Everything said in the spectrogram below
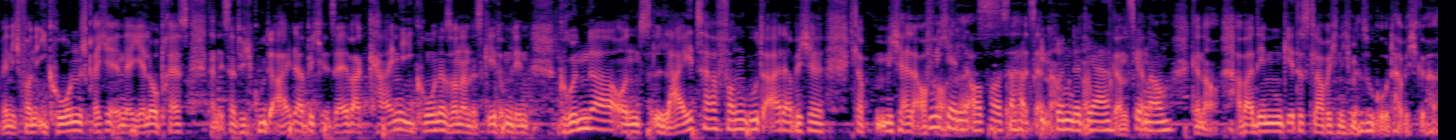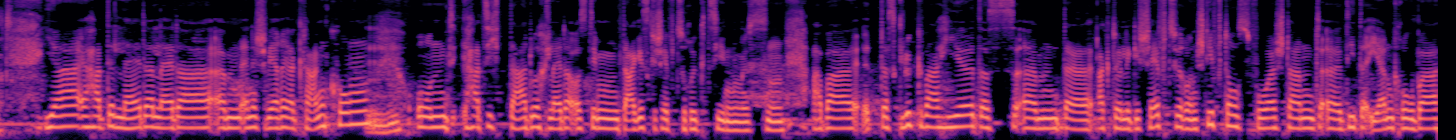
wenn ich von Ikonen spreche in der Yellow Press, dann ist natürlich Gut Eiderbichel selber keine Ikone, sondern es geht um den Gründer und Leiter von Gut Eiderbichel. Ich glaube, Michael Aufhauser. Michael Aufhauser hat es gegründet, ne? ja. Ganz genau. genau. Genau. Aber dem geht es, glaube ich, nicht mehr so gut, habe ich gehört. Ja, er hatte leider, leider ähm, eine schwere Erkrankung mhm. und hat sich dadurch leider aus dem Tagesgeschäft zurückziehen müssen müssen. Aber das Glück war hier, dass ähm, der aktuelle Geschäftsführer und Stiftungsvorstand äh, Dieter Ehrengruber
